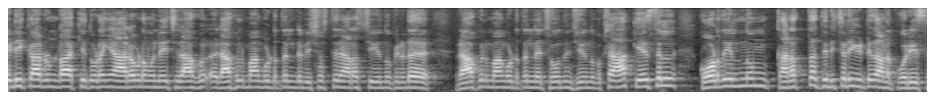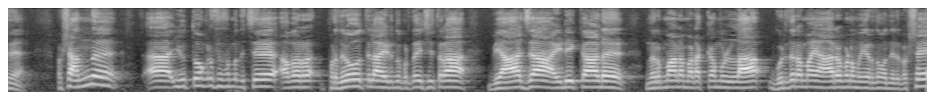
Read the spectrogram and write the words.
ഐ ഡി കാർഡ് ഉണ്ടാക്കി തുടങ്ങിയ ആരോപണം ഉന്നയിച്ച് രാഹുൽ രാഹുൽ മാങ്കൂട്ടത്തലിന്റെ വിശ്വസ്തനെ അറസ്റ്റ് ചെയ്യുന്നു. പിന്നീട് രാഹുൽ മാങ്കൂട്ടത്തലിനെ ചോദ്യം ചെയ്യുന്നു. പക്ഷെ ആ കേസിൽ കോടതിയിൽ നിന്നും കനത്ത തിരിച്ചടി കിട്ടിയതാണ് പോലീസിന്. പക്ഷെ അന്ന് യൂത്ത് കോൺഗ്രസിനെ സംബന്ധിച്ച് അവർ പ്രതിരോധത്തിലായിരുന്നു. പ്രത്യേകിച്ച് ഇത്ര വ്യാജ ഐ ഡി കാർഡ് നിർമ്മാണമടക്കമുള്ള ഗുരുതരമായ ആരോപണം ഉയർന്നു വന്നിരുന്നു. പക്ഷേ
